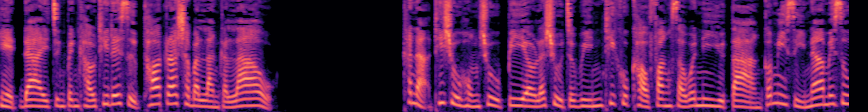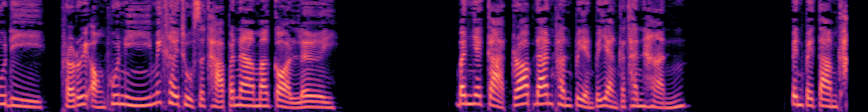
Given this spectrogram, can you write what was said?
เหตุใดจึงเป็นเขาที่ได้สืบทอดราชบัลลังก์กันเล่า ขณะที่ชูหงชูเปียวและชูจวินที่คุกเข่าฟังสาวนีอยู่ต่าง ก็มีสีหน้าไม่สู้ดี เพราะรุ่ยอ๋องผู้นี้ไม่เคยถูกสถาปนามาก่อนเลย บรรยากาศรอบด้านพันเปลี่ยนไปอย่างกระทันหัน เป็นไปตามค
